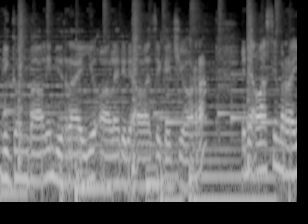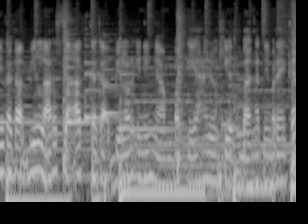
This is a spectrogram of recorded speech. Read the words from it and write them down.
Digombalin dirayu oleh Dede Alasi Kejora Dede Alasi merayu kakak Bilar saat kakak Bilar ini ngambek ya. Aduh cute banget nih mereka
